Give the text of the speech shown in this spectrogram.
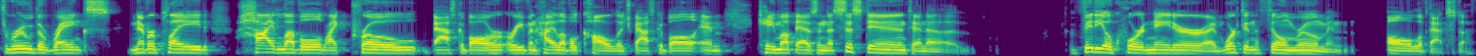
through the ranks, never played high level like pro basketball or, or even high level college basketball, and came up as an assistant and a video coordinator and worked in the film room and all of that stuff.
